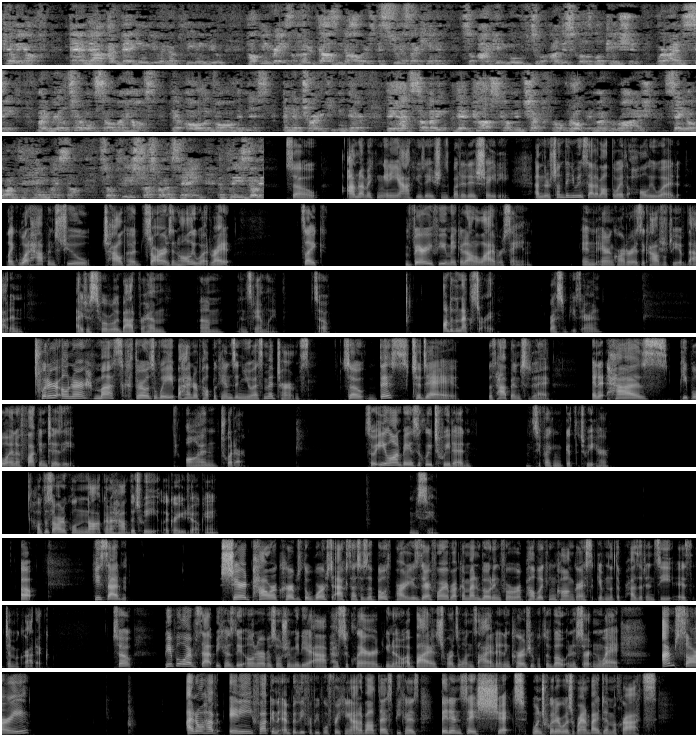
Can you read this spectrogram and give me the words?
kill me off. And uh, I'm begging you and I'm pleading you, help me raise $100,000 as soon as I can so I can move to an undisclosed location where I am safe. My realtor won't sell my house. They're all involved in this and they're trying to keep me there. They had somebody, they had cops come and check for a rope in my garage saying I wanted to hang myself. So please trust what I'm saying and please don't. So I'm not making any accusations, but it is shady. And there's something to be said about the way that Hollywood, like what happens to childhood stars in Hollywood, right? It's like very few make it out alive or sane. And Aaron Carter is a casualty of that. And I just feel really bad for him um, and his family. So on to the next story. Rest in peace, Aaron. Twitter owner Musk throws weight behind Republicans in US midterms. So this today, this happened today, and it has people in a fucking tizzy on Twitter. So Elon basically tweeted, let's see if I can get the tweet here. How's this article not going to have the tweet? Like, are you joking? Let me see. Oh, he said, shared power curbs the worst excesses of both parties. Therefore, I recommend voting for a Republican Congress, given that the presidency is Democratic. So, people are upset because the owner of a social media app has declared, you know, a bias towards one side and encouraged people to vote in a certain way. I'm sorry. I don't have any fucking empathy for people freaking out about this because they didn't say shit when Twitter was ran by Democrats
